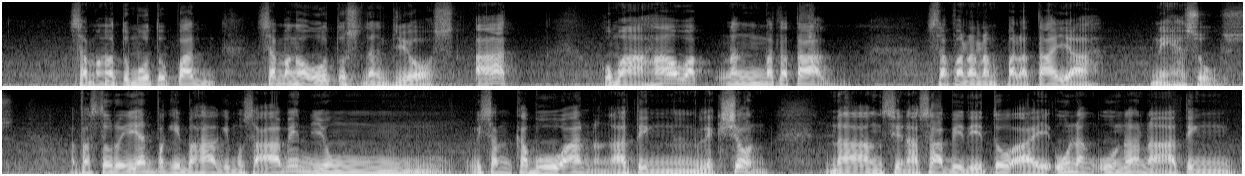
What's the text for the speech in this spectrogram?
sa mga tumutupad sa mga utos ng Diyos at humahawak ng matatag sa pananampalataya ni Jesus. Pastor Ian, pakibahagi mo sa amin yung isang kabuuan ng ating leksyon na ang sinasabi dito ay unang-una na ating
